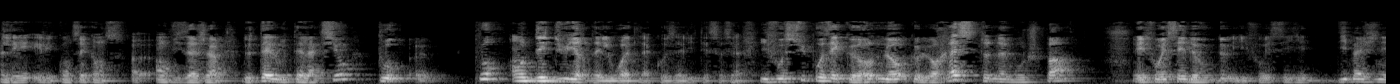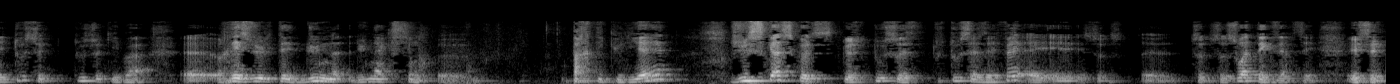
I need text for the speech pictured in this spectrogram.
les, conséquences euh, envisageables de telle ou telle action pour, euh, pour en déduire des lois de la causalité sociale. Il faut supposer que le, que le reste ne bouge pas, et il faut essayer de, il faut essayer d'imaginer tout ce, tout ce qui va euh, résulter d'une, d'une action particulière jusqu'à ce que, que tous ces effets se, soient exercés. Et c'est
